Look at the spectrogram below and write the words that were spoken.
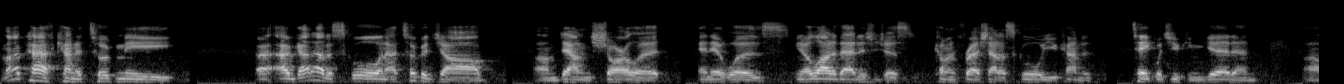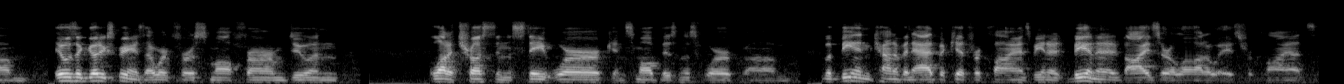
my path kind of took me I got out of school and I took a job um, down in Charlotte, and it was you know a lot of that is just coming fresh out of school. You kind of take what you can get, and um, it was a good experience. I worked for a small firm doing a lot of trust in the state work and small business work, um, but being kind of an advocate for clients, being a being an advisor a lot of ways for clients,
